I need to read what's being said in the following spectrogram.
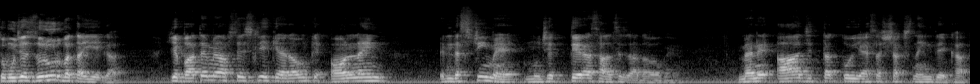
तो मुझे ज़रूर बताइएगा। ये बातें मैं आपसे इसलिए कह रहा हूँ कि ऑनलाइन इंडस्ट्री में मुझे तेरह साल से ज़्यादा हो गए। मैंने आज तक कोई ऐसा शख्स नहीं देखा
